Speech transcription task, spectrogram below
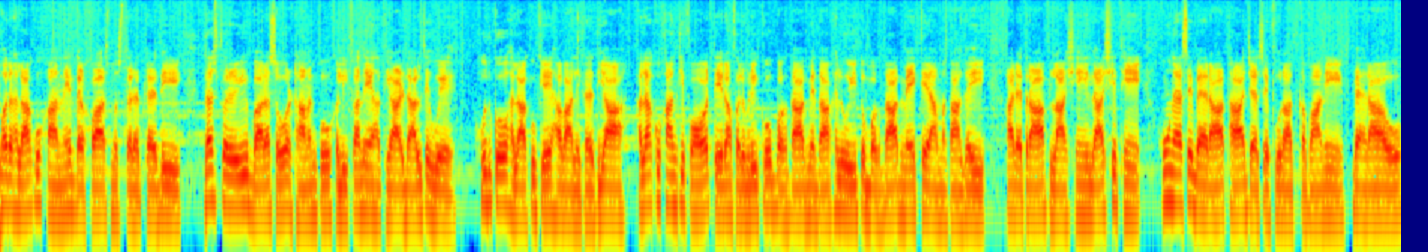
मगर हलाकू खान ने दरख्वास्त मुस्तरद कर दी। दस फरवरी बारह सौ अठावन को खलीफा ने हथियार डालते हुए खुद को हलाकू के हवाले कर दिया। हलाकू खान की फौज तेरह फरवरी को बगदाद में दाखिल हुई तो बगदाद में क़यामत आ गई। हर एतराफ़ लाशें ही लाशें थीं। खून ऐसे बह रहा था जैसे फुरात का पानी। बह रहा हो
